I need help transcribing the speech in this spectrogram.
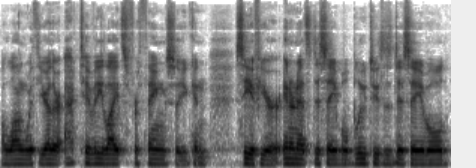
along with your other activity lights for things so you can see if your internet's disabled, Bluetooth is disabled,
